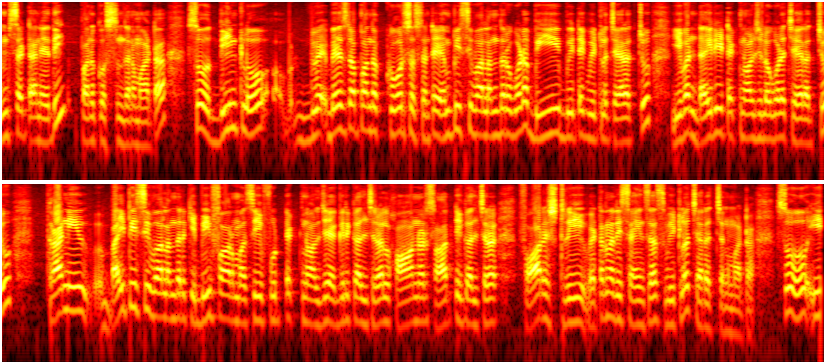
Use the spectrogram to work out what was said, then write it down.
ఎంసెట్ అనేది పనికొస్తుందన్నమాట. సో దీంట్లో based up on the courses అంటే ఎంపీసీ వాళ్ళందరూ కూడా బీఈ బీటెక్ వీటిలో చేరొచ్చు. ఈవెన్ డైరీ టెక్నాలజీలో కూడా చేరొచ్చు. కానీ బైపీసీ వాళ్ళందరికీ B pharmacy food technology agricultural honours horticulture forestry veterinary sciences వీటిలో చేరొచ్చు అనమాట సో ఈ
